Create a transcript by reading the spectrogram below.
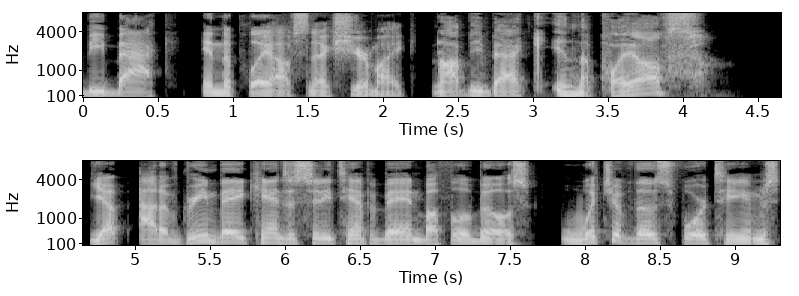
be back in the playoffs next year, Mike? Not be back in the playoffs. Yep, out of Green Bay, Kansas City, Tampa Bay, and Buffalo Bills, which of those four teams,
